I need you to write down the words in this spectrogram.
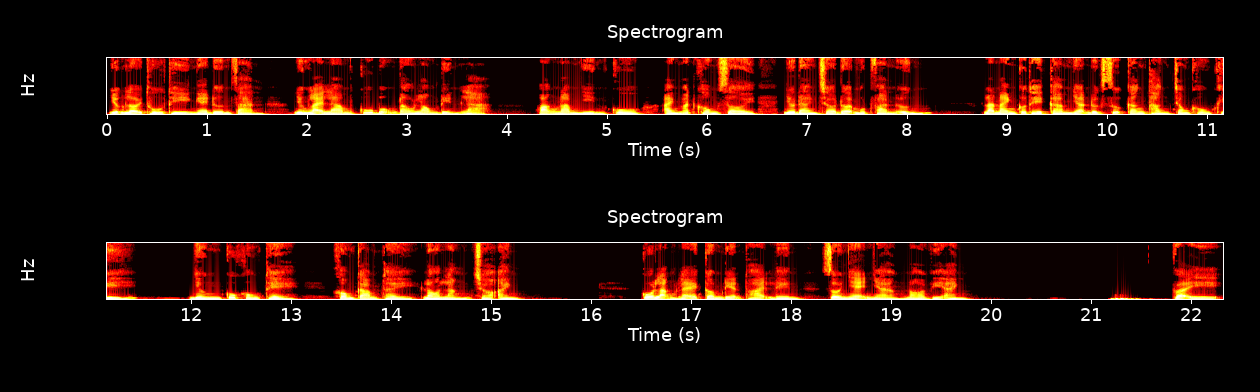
Những lời thủ thỉ nghe đơn giản nhưng lại làm cô bỗng đau lòng đến lạ. Hoàng Nam nhìn cô, ánh mắt không rời như đang chờ đợi một phản ứng. Lan Anh có thể cảm nhận được sự căng thẳng trong không khí, nhưng cô không thể, không cảm thấy lo lắng cho anh. Cô lặng lẽ cầm điện thoại lên rồi nhẹ nhàng nói với anh. Vậy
